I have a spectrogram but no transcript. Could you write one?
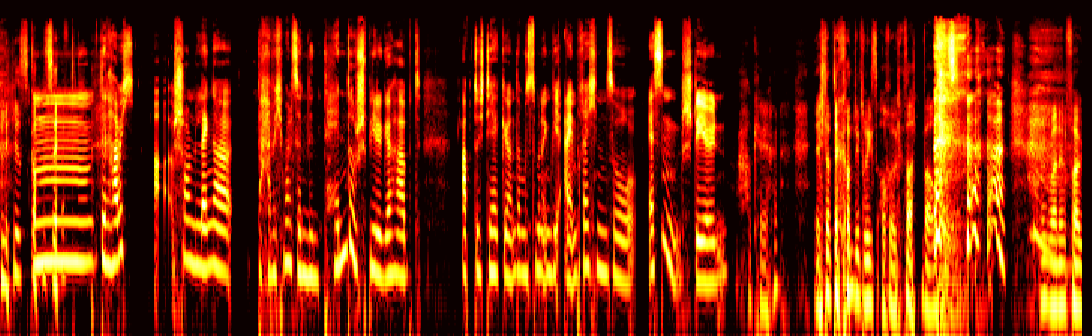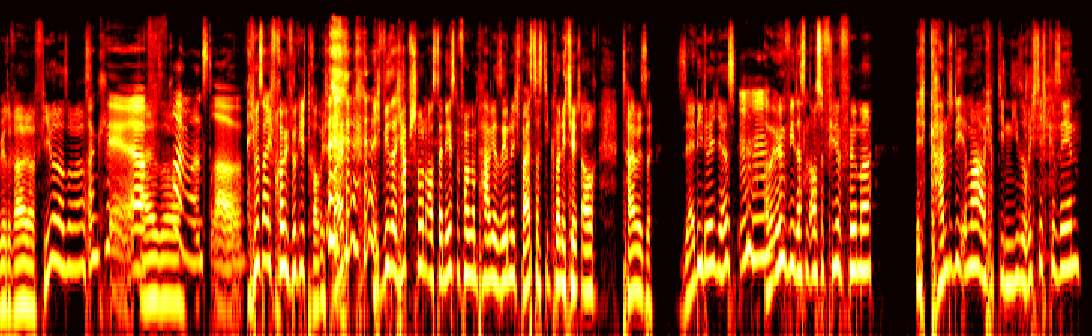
ähnliches Konzept. Mm, den habe ich äh, schon länger, da habe ich mal so ein Nintendo-Spiel gehabt, ab durch die Hecke und da musste man irgendwie einbrechen, so Essen stehlen. Ah, Okay. Ja, ich glaube, der kommt übrigens auch irgendwann bei uns. irgendwann in Folge 3 oder 4 oder sowas. Okay, ja, Also- freuen wir uns drauf. Ich muss sagen, ich freue mich wirklich drauf. Ich weiß, ich, wie gesagt, ich habe schon aus der nächsten Folge ein paar gesehen und ich weiß, dass die Qualität auch teilweise sehr niedrig ist. Mhm. Aber irgendwie, das sind auch so viele Filme. Ich kannte die immer, aber ich habe die nie so richtig gesehen.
